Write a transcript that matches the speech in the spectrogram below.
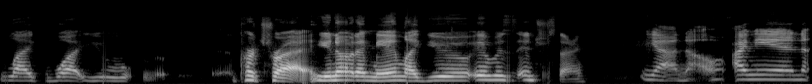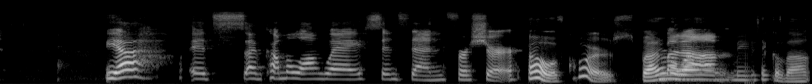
like what you portray. You know what I mean? Like you it was interesting. Yeah, no. I mean, yeah, it's I've come a long way since then for sure. Oh, of course. But I don't But, know why um, made me think of that.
